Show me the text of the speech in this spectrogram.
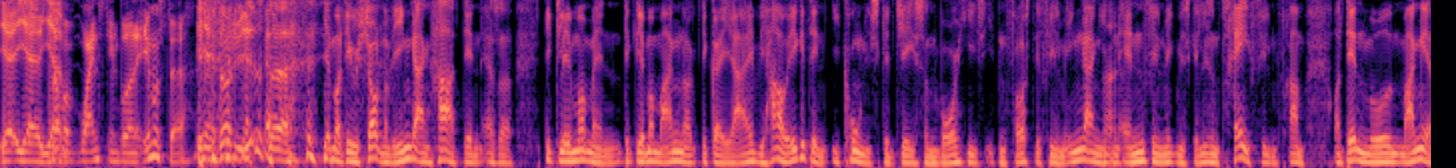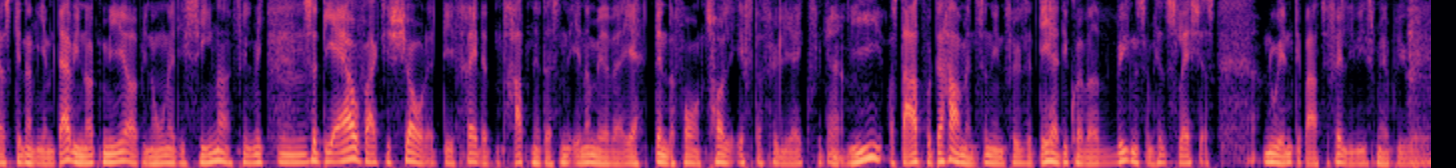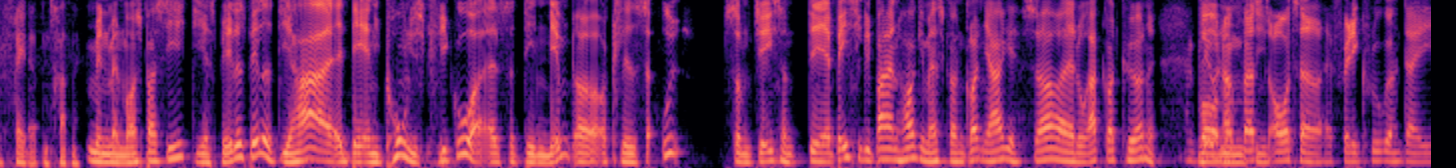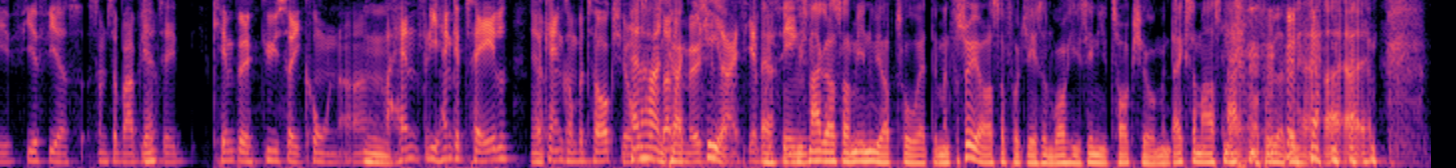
ja, ja, Så ja, var Weinstein-brødrene endnu større. ja, så er det jo endnu større. Jamen, og det er jo sjovt, når vi ikke engang har den. Altså, det glemmer man, det glemmer mange nok, det gør jeg. Vi har jo ikke den ikoniske Jason Voorhees i den første film. Ikke engang i Nej. den anden film. Ikke? Vi skal ligesom tre film frem. Og den måde, mange af os kender dem, jamen der er vi nok mere op i nogle af de senere film. Ikke? Mm. Så det er jo faktisk sjovt, at det er fredag den 13., der sådan ender med at være, ja, den der får 12 efterfølger. Ikke? Fordi ja. Ja. lige at starte på, der har man sådan en følelse, at det her, det kunne have været hvilken som helst slashers. Ja. Nu endte det bare tilfældigvis med at blive øh, fredag den 13. Men man må også bare sige, de har spillet spillet. De har, det er en ikonisk figur. Altså, det er nemt at, at klæde sig ud som Jason. Det er basically bare en hockeymaske og en grøn jakke. Så er du ret godt kørende. Han blev Hvor nok man først sige- overtaget af Freddy Krueger der i 84, som så bare bliver ja. Til et kæmpe gyser-ikon. Og, mm. og han, fordi han kan tale, ja. Så kan han komme på talkshows. Han har og en så er karakter. Ja, Ja. Vi snakker også om, inden vi optog, at man forsøger også at få Jason Voorhees ind i et talkshow, men der er ikke så meget snak at få ud af det. Nej, nej.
